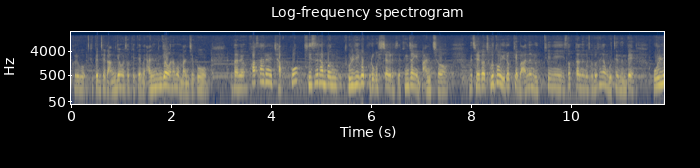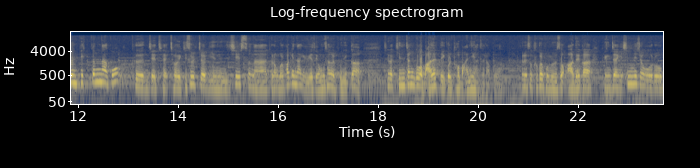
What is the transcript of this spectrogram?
그리고 그때는 제가 안경을 썼기 때문에 안경을 한번 만지고 그 다음에 화살을 잡고 깃을 한번 돌리고 그러고 시작을 했어요. 굉장히 많죠. 근데 제가 저도 이렇게 많은 루틴이 있었다는 걸 저도 생각 못했는데 올림픽 끝나고 그 이제 제, 저의 기술적인 실수나 그런 걸 확인하기 위해서 영상을 보니까 제가 긴장도가 많을 때 이걸 더 많이 하더라고요. 그래서 그걸 보면서 아 내가 굉장히 심리적으로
